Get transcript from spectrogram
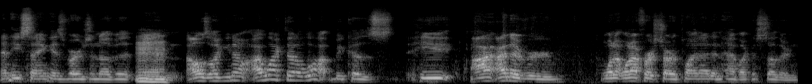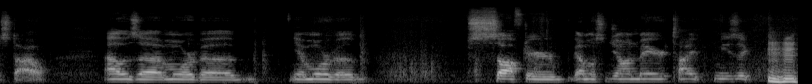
And he sang his version of it, and I was like, you know, I like that a lot because he, I, I never, when I, when I first started playing, I didn't have like a southern style. I was uh, more of a, you know, more of a softer, almost John Mayer type music. Mhm.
